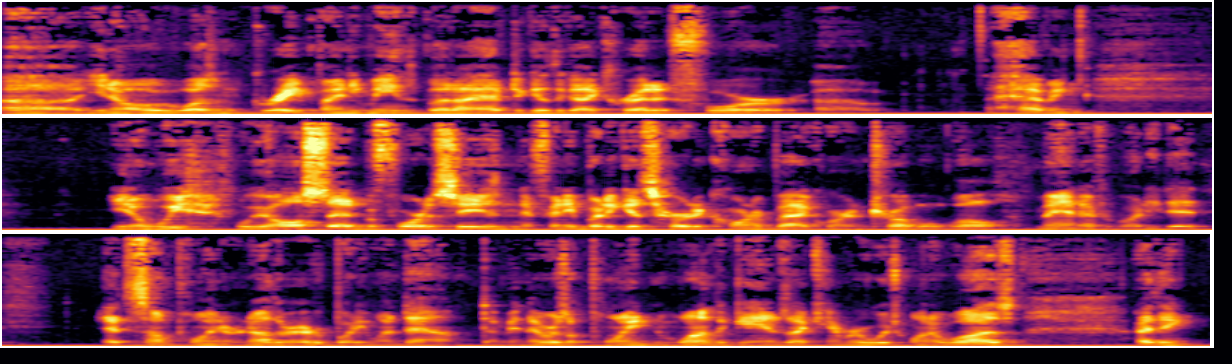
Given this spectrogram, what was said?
Uh, you know, it wasn't great by any means, but I have to give the guy credit for uh, having. You know, we we all said before the season, if anybody gets hurt at cornerback, we're in trouble. Well, man, everybody did. At some point or another, everybody went down. I mean, there was a point in one of the games, I can't remember which one it was. I think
